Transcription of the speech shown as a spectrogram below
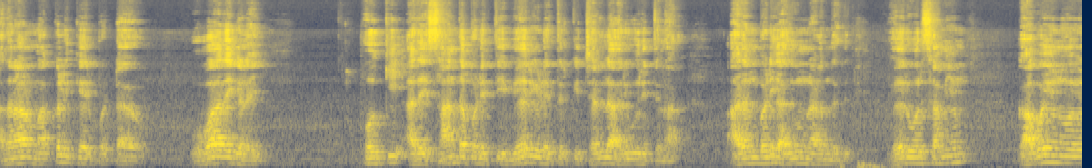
அதனால் மக்களுக்கு ஏற்பட்ட உபாதைகளை போக்கி அதை சாந்தப்படுத்தி வேறு இடத்திற்கு செல்ல அறிவுறுத்தினார். அதன்படி அதுவும் நடந்தது. வேறு ஒரு சமயம் கபய நோய்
